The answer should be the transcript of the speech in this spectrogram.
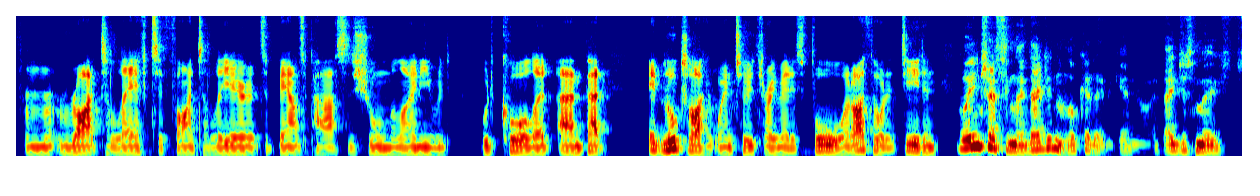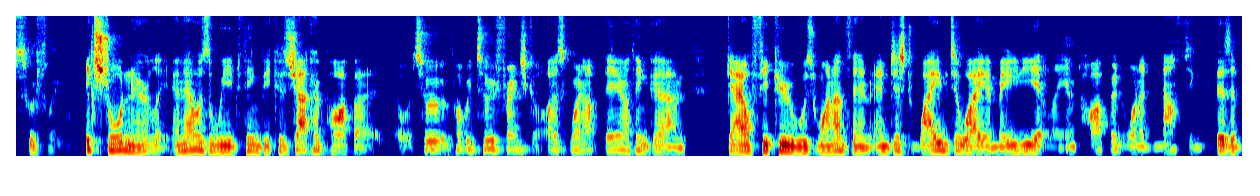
from right to left to find Telea. It's a bounce pass, as Sean Maloney would would call it. Um, but it looked like it went two, three meters forward. I thought it did. And well, interestingly, they didn't look at it again, right? They just moved swiftly. Extraordinarily. And that was the weird thing because Jaco Peyper, two, probably two French guys went up there. I think um, Gaël Fickou was one of them and just waved away immediately. And Peyper wanted nothing. There's a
